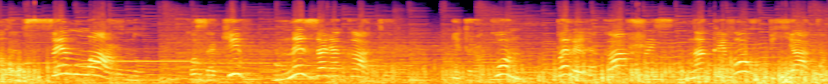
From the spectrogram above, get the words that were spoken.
але все марно. Козаків не залякати. І дракон, перелякавшись, накивав п'ятами.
